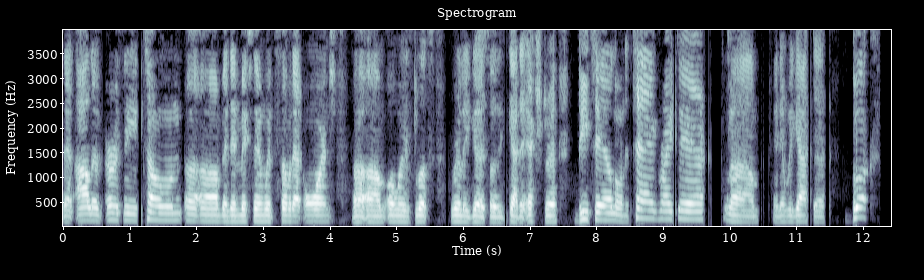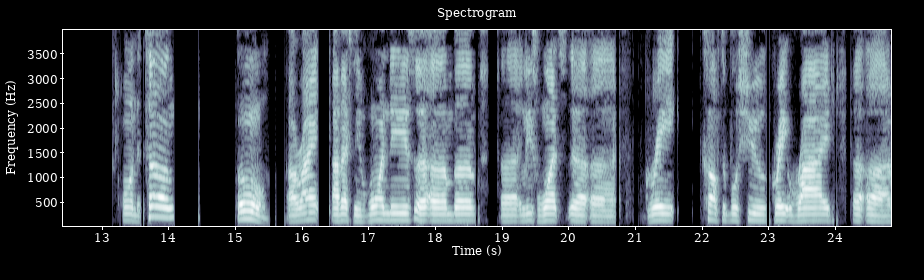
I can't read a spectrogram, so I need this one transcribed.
that olive earthy tone, uh, um, and then mixed in with some of that orange. Uh, um, always looks really good. So you got the extra detail on the tag right there, um, and then we got the book on the tongue. Boom. All right. I've actually worn these uh, um, uh, at least once. Uh, uh, great, comfortable shoe, great ride. Uh, uh,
